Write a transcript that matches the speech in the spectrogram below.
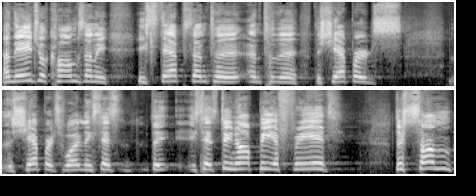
And the angel comes and he, he steps into, into the, the shepherd's the shepherd's world and he says, the, he says, Do not be afraid. There's some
